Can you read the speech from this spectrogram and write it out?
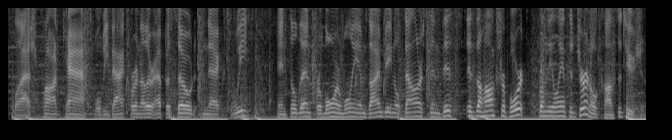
slash podcast. We'll be back for another episode next week. Until then, for Lauren Williams, I'm Daniel Sallerson. This is the Hawks Report from the Atlanta Journal Constitution.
